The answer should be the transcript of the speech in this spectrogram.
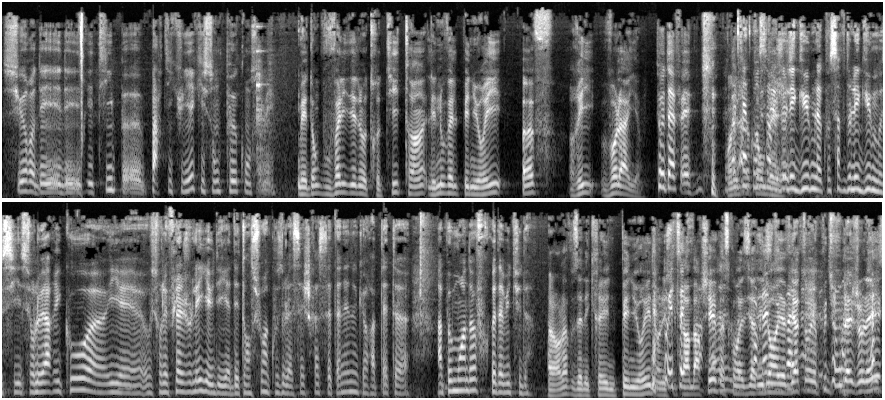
sur des, types euh, particuliers qui sont peu consommés. Mais donc, vous validez notre titre, hein, les nouvelles pénuries, œufs, riz, volaille. Tout à fait. On la conserve de légumes, la conserve de légumes aussi. Sur le haricot, euh, il y a, sur les flageolets, il y, a eu des, il y a des tensions à cause de la sécheresse cette année, donc il y aura peut-être euh, un peu moins d'offres que d'habitude. Alors là, vous allez créer une pénurie dans les oui, supermarchés parce qu'on va se dire, non, il bientôt il n'y a plus de flageolets.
